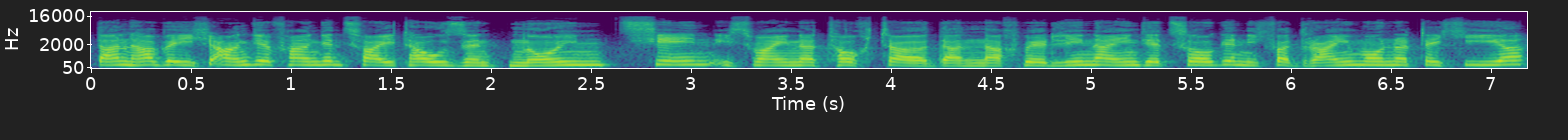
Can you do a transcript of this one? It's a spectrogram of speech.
dann habe ich angefangen, 2019 ist meine Tochter dann nach Berlin eingezogen. Ich war drei Monate hier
